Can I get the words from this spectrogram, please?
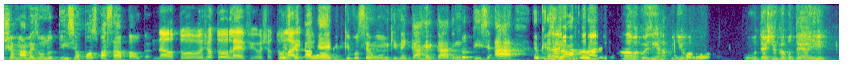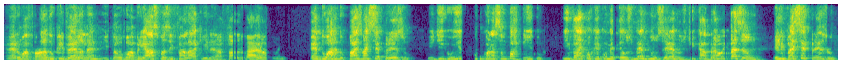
chamar mais uma notícia ou posso passar a pauta? Não, tô, hoje eu tô leve, hoje eu tô Hoje live. você tá leve, porque você é um homem que vem carregado de notícia. Ah, eu queria lembrar uma coisa. falar, deixa eu falar uma coisinha rapidinho. Por favor. O, textinho que eu botei aí era uma fala do Crivella, né? Então eu vou abrir aspas e falar aqui, né? A fala do Vai. Crivella foi: Eduardo Paz vai ser preso. E digo isso com o coração partido. E vai porque cometeu os mesmos erros de Cabral e Pezão. Ele vai ser preso.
